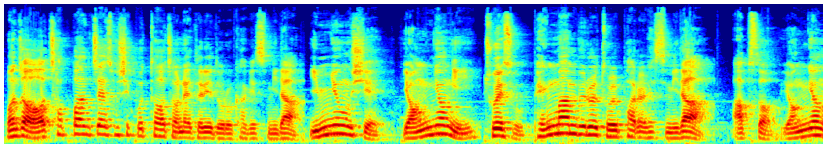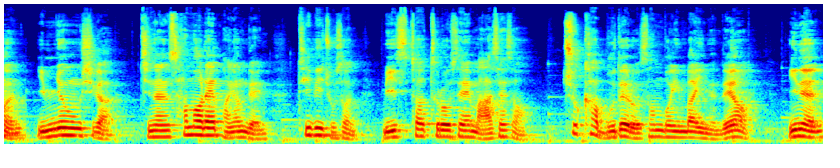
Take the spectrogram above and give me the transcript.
먼저 첫 번째 소식부터 전해드리도록 하겠습니다. 임영웅 씨의 영영이 조회수 100만 뷰를 돌파를 했습니다. 앞서 영영은 임영웅 씨가 지난 3월에 방영된 TV조선 미스터 트롯의 맛에서 축하 무대로 선보인 바 있는데요. 이는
